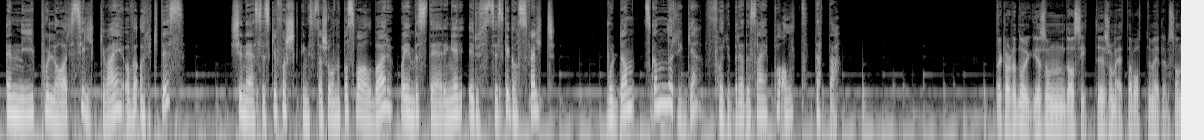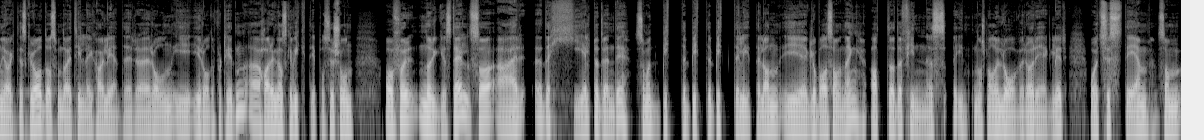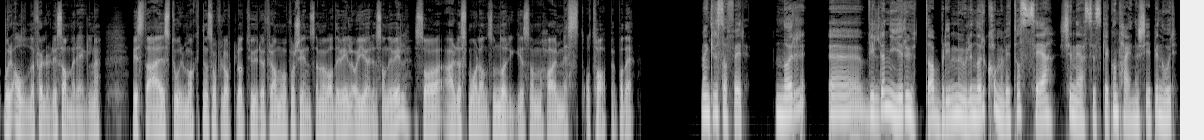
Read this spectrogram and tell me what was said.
en ny polar silkevei over Arktis, kinesiske forskningsstasjoner på Svalbard og investeringer i russiske gassfelt. Hvordan skal Norge forberede seg på alt dette? Det er klart at Norge, som da sitter som ett av åtte medlemsland i Arktisk råd, og som da i tillegg har lederrollen i, i rådet for tiden, eh, har en ganske viktig posisjon. Og for Norges del så er det helt nødvendig, som et bitte, bitte, bitte lite land i global sammenheng, at det finnes internasjonale lover og regler og et system som, hvor alle følger de samme reglene. Hvis det er stormaktene som får lov til å ture fram og forsyne seg med hva de vil og gjøre som de vil, så er det små land som Norge som har mest å tape på det. Men Kristoffer, når eh, vil den nye ruta bli mulig? Når kommer vi til å se kinesiske containerskip i nord?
